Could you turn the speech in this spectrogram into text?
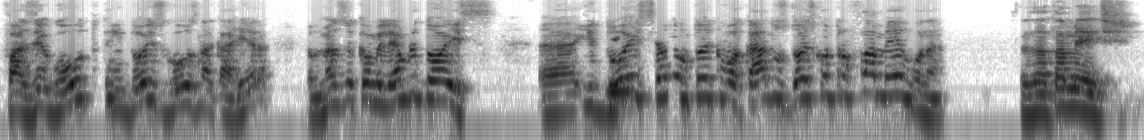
fazer gol. Tu tem dois gols na carreira, pelo menos o que eu me lembro, dois. É, e dois, se eu não estou equivocado, os dois contra o Flamengo, né? Exatamente,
